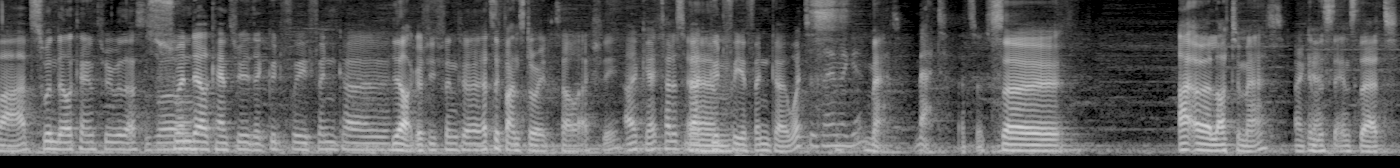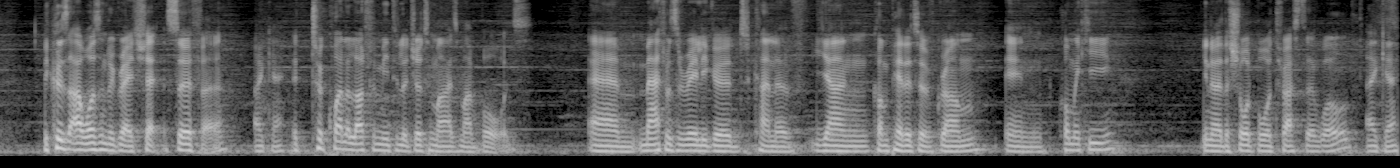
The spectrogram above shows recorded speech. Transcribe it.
vibe. Swindell came through with us as well. Swindell came through the Good For You Finco. Yeah, good for you, Finco. That's a fun story to tell, actually. Okay, tell us about Good Um, For You Finco. What's his name again? Matt. Matt. That's it. So I owe a lot to Matt Okay. in the sense that because I wasn't a great sh- surfer, Okay. it took quite a lot for me to legitimize my boards. Um, Matt was a really good kind of young competitive grum in Kommetjie, you know, the shortboard thruster world. Okay.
